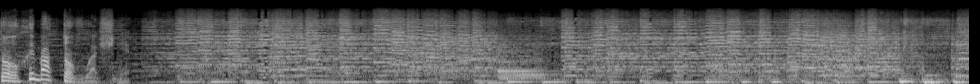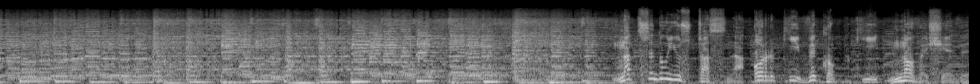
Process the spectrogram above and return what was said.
to chyba to właśnie. Nadszedł już czas na orki, wykopki, nowe siewy.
